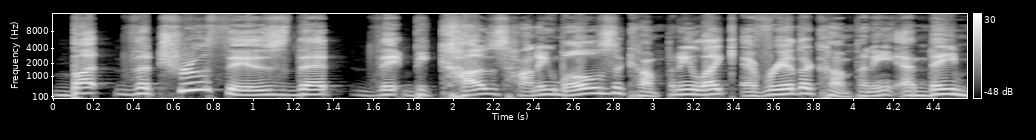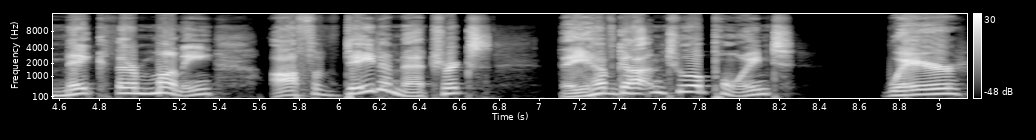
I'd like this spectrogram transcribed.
But the truth is that they, because Honeywell is a company like every other company and they make their money off of data metrics, they have gotten to a point where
